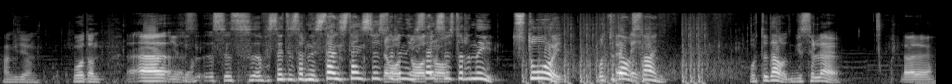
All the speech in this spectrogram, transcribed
А где он? Вот он. А, с, с- с этой стороны. Встань, встань с той Да вот, стороны, вот, встань с вот. той стороны. Стой! Вот туда Это- встань. Вот туда вот, где стреляю. Давай, давай.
